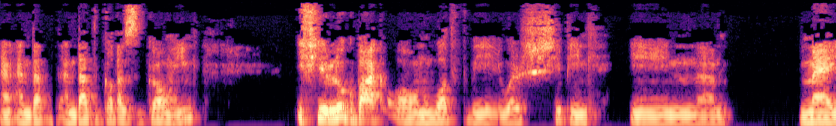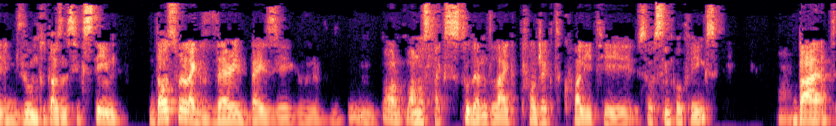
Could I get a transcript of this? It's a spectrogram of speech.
and, and that and that got us going. If you look back on what we were shipping in um, May, June 2016, those were like very basic, almost like student-like project quality, so simple things. Yeah. But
